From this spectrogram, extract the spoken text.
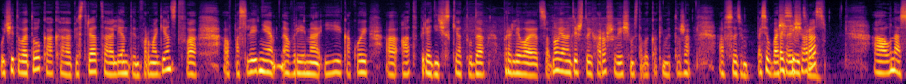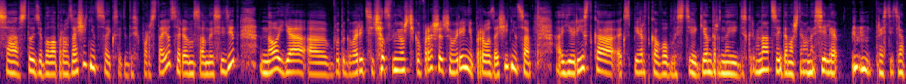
учитывая то, как а, пестрят ленты информагентств в последнее время и какой ад периодически оттуда проливается. Но я надеюсь, что и хорошие вещи мы с тобой как-нибудь тоже обсудим. Спасибо большое Спасибо еще тебе. раз. А, у нас а, в студии была правозащитница, и, кстати, до сих пор остается, рядом со мной сидит, но я а, буду говорить сейчас немножечко в прошедшем времени. Правозащитница, юристка, экспертка в области гендерной дискриминации и домашнего насилия. Простите.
